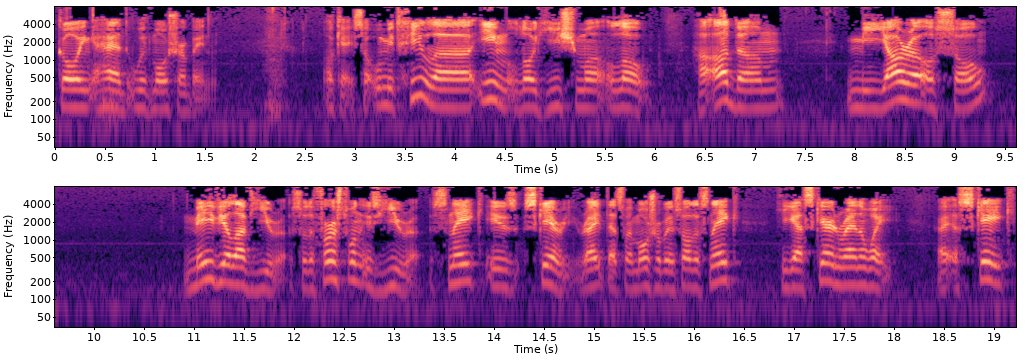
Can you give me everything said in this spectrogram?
going ahead with Moshe Rabbeinu. Okay, so umitchila im lo yishma lo ha'adam miyara oso Mevialav Yira. So the first one is Yira. Snake is scary, right? That's why Moshe Rabbeinu saw the snake, he got scared and ran away. Right? A snake,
